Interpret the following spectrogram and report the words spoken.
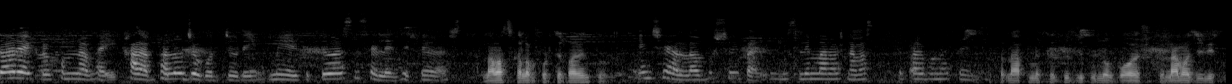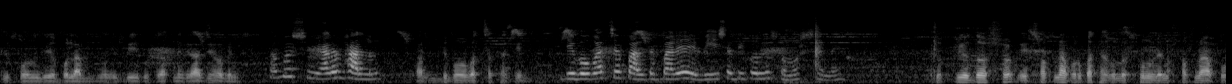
তো আর একরকম না ভাই খারাপ ভালো জগৎ জুড়ে মেয়ের ভিতরেও আছে ছেলের ভিতরেও আছে। নামাজ কালাম করতে পারেন তো? ইনশাআল্লাহ অবশ্যই পারি। মুসলিম মানুষ নামাজ পড়তে পারব না তাই। কারণ আপনাকে যদি কোনো বয়স্ক নামাজি ব্যক্তি ফোন দিয়ে বলে আপনাকে বিয়ে করতে আপনি কি রাজি হবেন? অবশ্যই আরও ভালো। আর যদি বউ বাচ্চা থাকে? যে বউ বাচ্চা পালতে পারে বিয়ে শাদী করলে সমস্যা নেই। তো প্রিয় দর্শক এই স্বপ্নাপুর কথাগুলো শুনলেন। স্বপ্নাপু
